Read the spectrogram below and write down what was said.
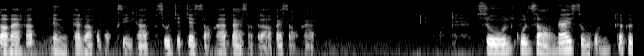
ต่อมาครับ1ธันวาคม64ครับ077 258 2ตารางออก82ครับ 0คูณ2ได้ 0 ก็คือ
